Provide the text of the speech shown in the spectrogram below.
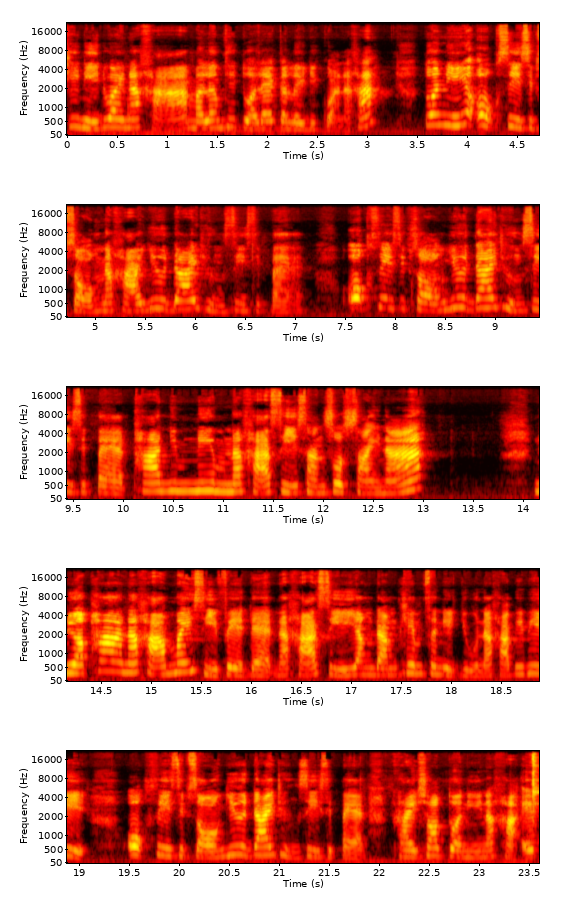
ที่นี้ด้วยนะคะ มาเริ่มที่ตัวแรกกันเลยดีกว่านะคะ ตัวนี้อก 42 นะคะ ยืดได้ถึง 48 อก 42 ยืดได้ถึง 48 ผ้านิ่มๆนะคะ สีสันสดใสนะเนื้อผ้านะคะไม่สีเฟดแดดนะคะ สียังดำเข้มสนิทอยู่นะคะ พี่ๆอก 42 ยืดได้ถึง 48 ใครชอบตัวนี้นะคะ F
